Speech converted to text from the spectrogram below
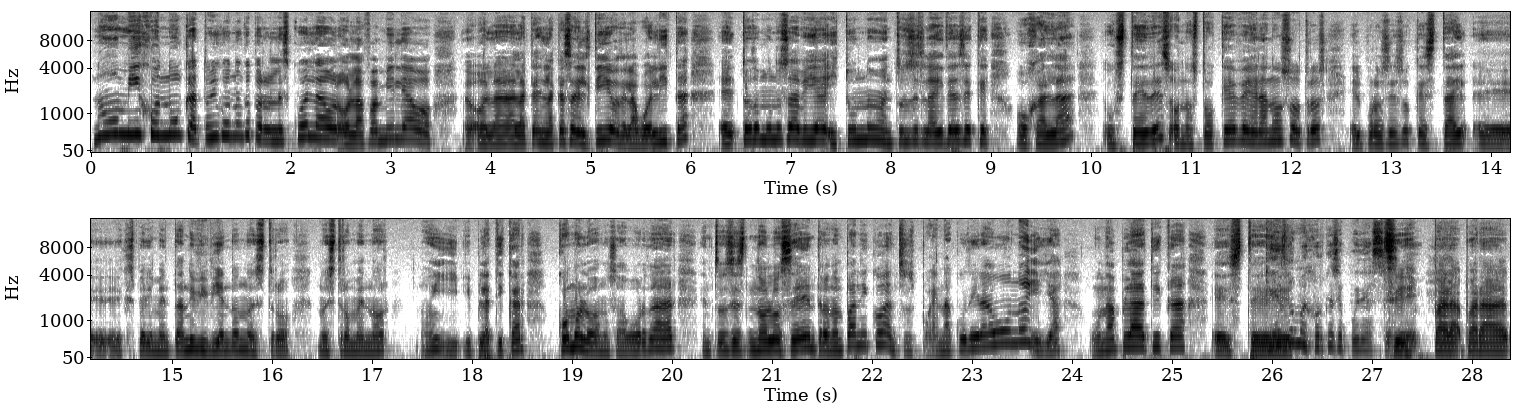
no, mi hijo nunca, tu hijo nunca, pero en la escuela o, la familia o, o la, en la casa del tío, de la abuelita, eh, todo el mundo sabía y tú no. Entonces la idea es de que ojalá ustedes o nos toque ver a nosotros el proceso que está eh, experimentando y viviendo nuestro, nuestro menor y, platicar cómo lo vamos a abordar. Entonces, no lo sé, entrando en pánico, entonces pueden acudir a uno y ya una plática. Este, ¿Qué es lo mejor que se puede hacer? Sí, eh? para, para,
